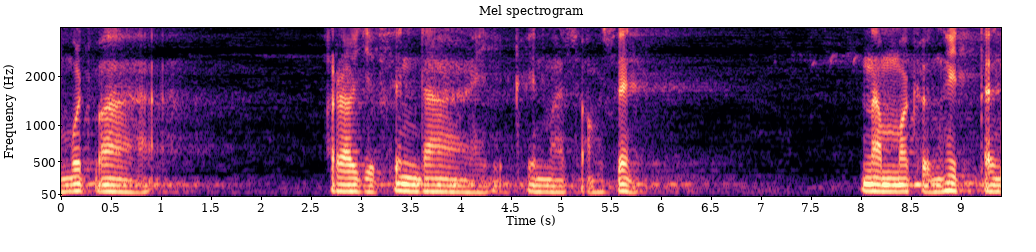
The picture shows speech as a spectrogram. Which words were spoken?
มมุติว่า เราหยิบเส้นได้ขึ้นมาสองเส้นนำมาขึงให้ตึง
